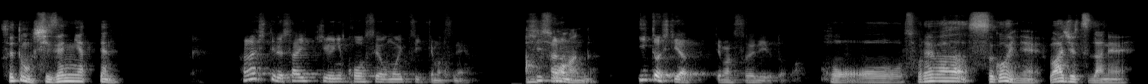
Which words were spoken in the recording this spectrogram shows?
それとも自然にやってんの？話してる最中に構成を思いついてますね。あ、しそうなんだ。意図してやってます、それで言うと。ほう、それはすごいね。話術だね。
